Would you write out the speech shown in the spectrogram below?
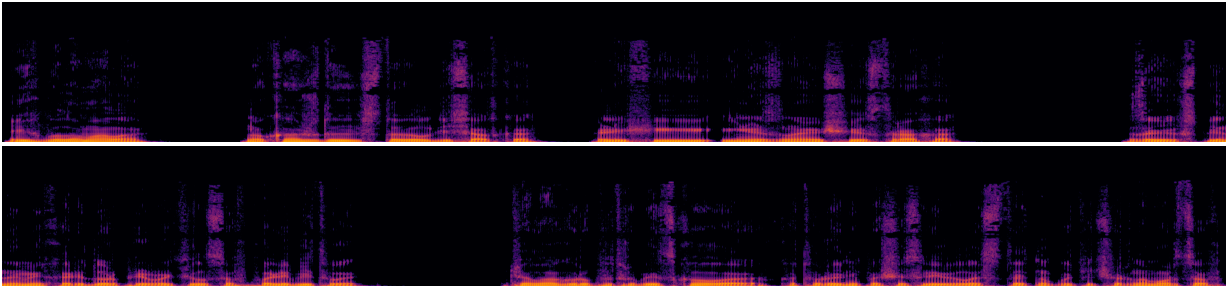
Их было мало, но каждый стоил десятка, лихие и не знающие страха. За их спинами коридор превратился в поле битвы, Тела группы Трубецкого, которой не посчастливилось стать на пути черноморцев,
